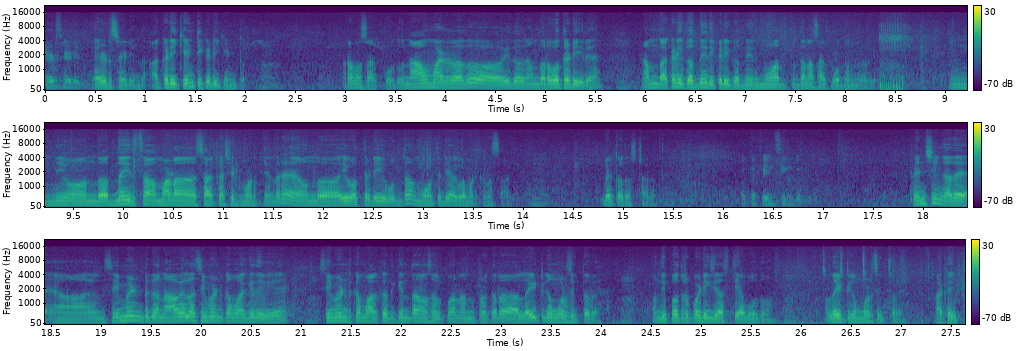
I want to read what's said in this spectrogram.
ಎರಡು ಸೈಡಿಂದ ಆ ಕಡೆ ಕೆಂಟು ಈ ಕಡೆ ಕೆಂಟು. ಆರಾಮ ಸಾಕ್ಬೋದು. ನಾವು ಮಾಡಿರೋದು ಇದು ನಮ್ದು ಅರವತ್ತಡಿ ಇದೆ. ನಮ್ದು ಆ ಕಡೆಗೆ ಹದಿನೈದು ಈ ಕಡೆಗೆ ಹದಿನೈದು ಮೂವತ್ತು ದನ ಸಾಕ್ಬೋದು ನಮ್ಮದ್ರಲ್ಲಿ ನೀವು ಒಂದು ಹದಿನೈದು ಸಹ ಮಾಡೋ ಸಾಕ ಶೆಡ್ ಮಾಡ್ತೀನಿ ಅಂದರೆ ಒಂದು ಐವತ್ತಡಿ ಉದ್ದ ಮೂವತ್ತಡಿ ಅಗಲ ಮಾಡ್ಕೊಂಡು ಸಾಕು. ಬೇಕಾದಷ್ಟು ಆಗುತ್ತೆ. ಮತ್ತು ಫೆನ್ಸಿಂಗ್ ಅದೇ ಸಿಮೆಂಟ್ ನಾವೆಲ್ಲ ಸಿಮೆಂಟ್ ಕಮ್ ಹಾಕಿದ್ದೀವಿ. ಸಿಮೆಂಟ್ ಕಮ್ ಹಾಕೋದಕ್ಕಿಂತ ಒಂದು ಸ್ವಲ್ಪ ನನ್ನ ಪ್ರಕಾರ ಲೈಟ್ ಕಮ್ಮಿಗಳು ಸಿಗ್ತವೆ. ಒಂದು ಇಪ್ಪತ್ತು ರೂಪಾಯಿ ಅಡಿಗೆ ಜಾಸ್ತಿ ಆಗ್ಬೋದು. ಲೈಟ್ ಕಮ್ಮಿಗಳು ಸಿಗ್ತವೆ. ಆ ಟೈಪ್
